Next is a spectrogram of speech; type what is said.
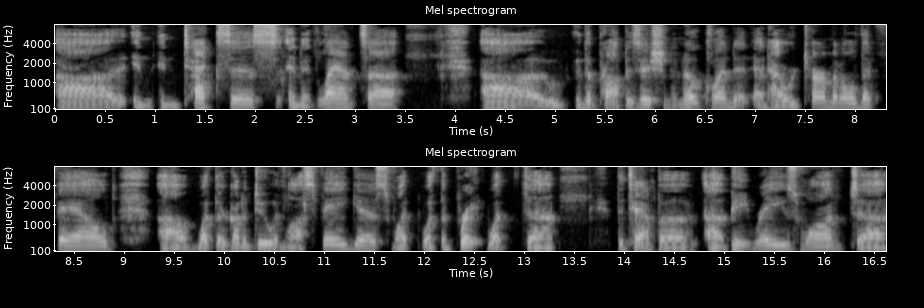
uh, in in Texas, in Atlanta. Uh, the proposition in Oakland at, at Howard Terminal that failed, uh, what they're going to do in Las Vegas, what what the what uh, the Tampa uh, Bay Rays want uh,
